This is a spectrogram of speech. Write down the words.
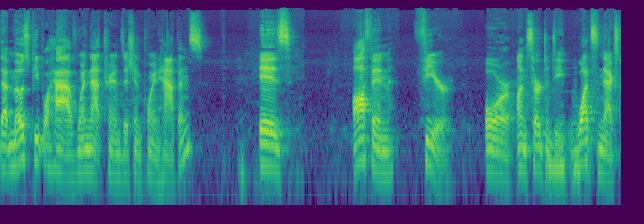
that most people have when that transition point happens is often fear or uncertainty. What's next?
